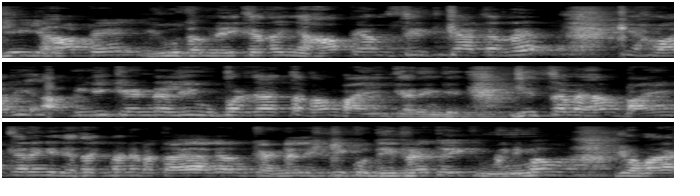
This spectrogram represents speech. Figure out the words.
ये यहाँ पे यूज़ हम नहीं कर रहे, यहाँ पे हम सिर्फ़ क्या कर रहे हैं कि हमारी अगली कैंडल ही ऊपर जाए, तब हम बाइंग करेंगे। जिस समय हम बाइंग करेंगे, जैसा कि मैंने बताया, अगर हम कैंडल स्टिक को देख रहे हैं तो एक मिनिमम जो हमारा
